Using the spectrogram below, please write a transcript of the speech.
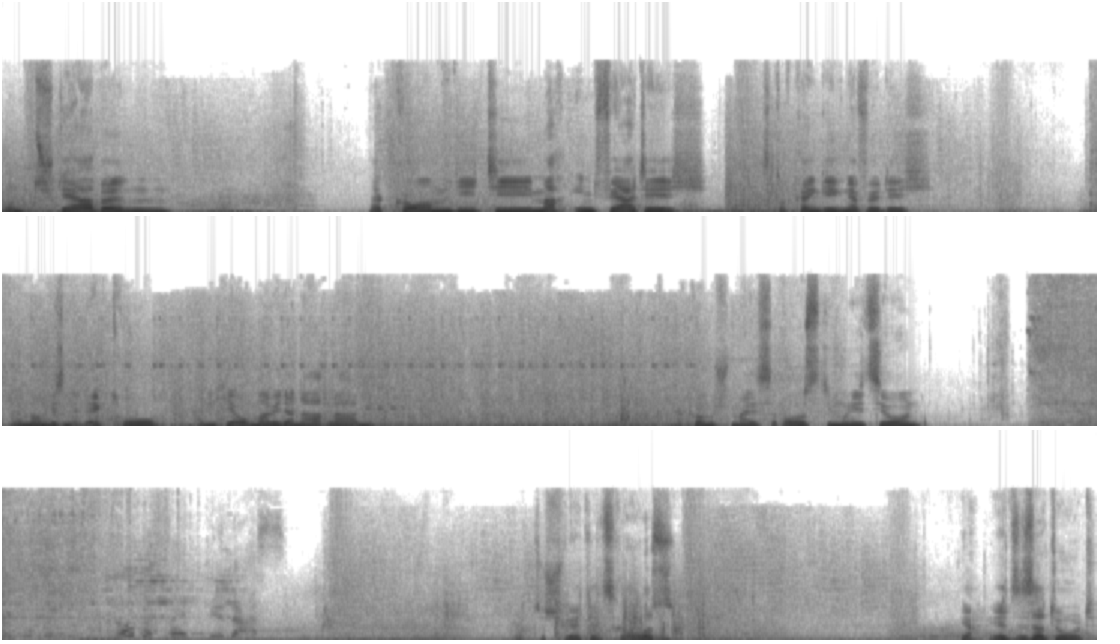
Und sterben. Na komm, DT, mach ihn fertig. Ist doch kein Gegner für dich. Ja, noch ein bisschen Elektro. Kann ich hier auch mal wieder nachladen. Ja komm, schmeiß raus die Munition. Ist das Schwert jetzt raus? Ja, jetzt ist er tot.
